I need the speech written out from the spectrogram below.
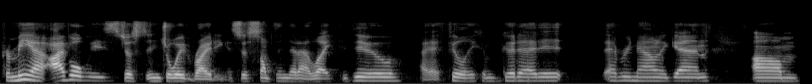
for me, I, have always just enjoyed writing. It's just something that I like to do. I feel like I'm good at it every now and again. Um,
